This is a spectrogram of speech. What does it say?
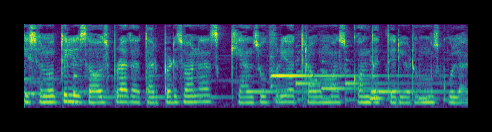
y son utilizados para tratar personas que han sufrido traumas con deterioro muscular.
